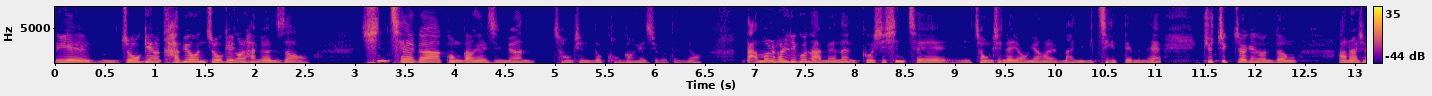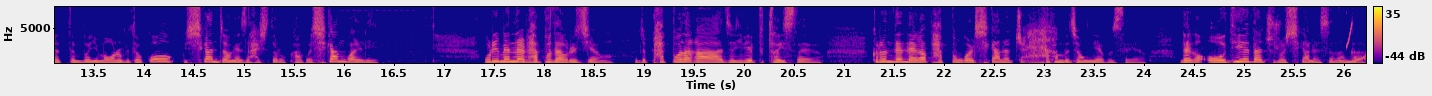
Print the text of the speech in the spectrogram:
음, 조깅을 가벼운 조깅을 하면서 신체가 건강해지면 정신도 건강해지거든요. 땀을 흘리고 나면은 그것이 신체, 정신에 영향을 많이 미치기 때문에 규칙적인 운동 안 하셨던 분이면 오늘부터 꼭 시간 정해서 하시도록 하고 시간 관리. 우리 맨날 바쁘다 그러죠. 아주 바쁘다가 아주 입에 붙어 있어요. 그런데 내가 바쁜 걸 시간을 쫙 한번 정리해 보세요. 내가 어디에다 주로 시간을 쓰는가?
